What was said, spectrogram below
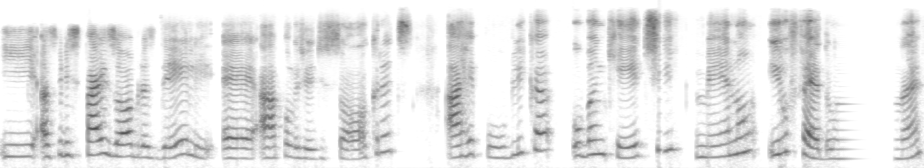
E as principais obras dele é a Apologia de Sócrates, a República, o Banquete, Menon e o Fédon, né?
